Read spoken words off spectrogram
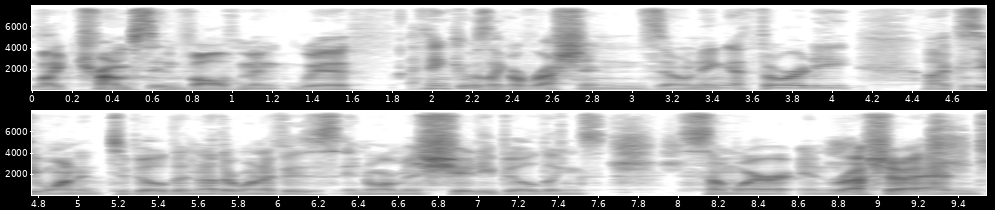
like Trump's involvement with I think it was like a Russian zoning authority because he wanted to build another one of his enormous shitty buildings somewhere in Russia, and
